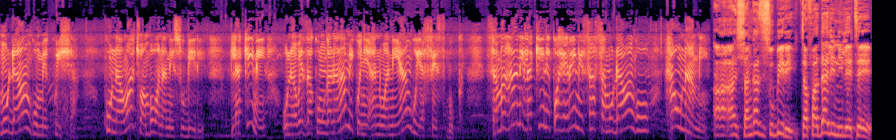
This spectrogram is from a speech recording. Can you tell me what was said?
muda wangu umekwisha. Kuna watu ambao wananisubiri, lakini unaweza kuungana nami kwenye anwani yangu ya Facebook. Samahani, lakini kwa herini, sasa muda wangu haunami. A, a, shangazi subiri, tafadhali niletee.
